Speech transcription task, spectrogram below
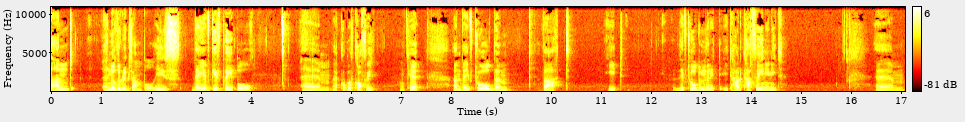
And another example is they have give people um, a cup of coffee, okay, and they've told them that it they've told them that it, it had caffeine in it um,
